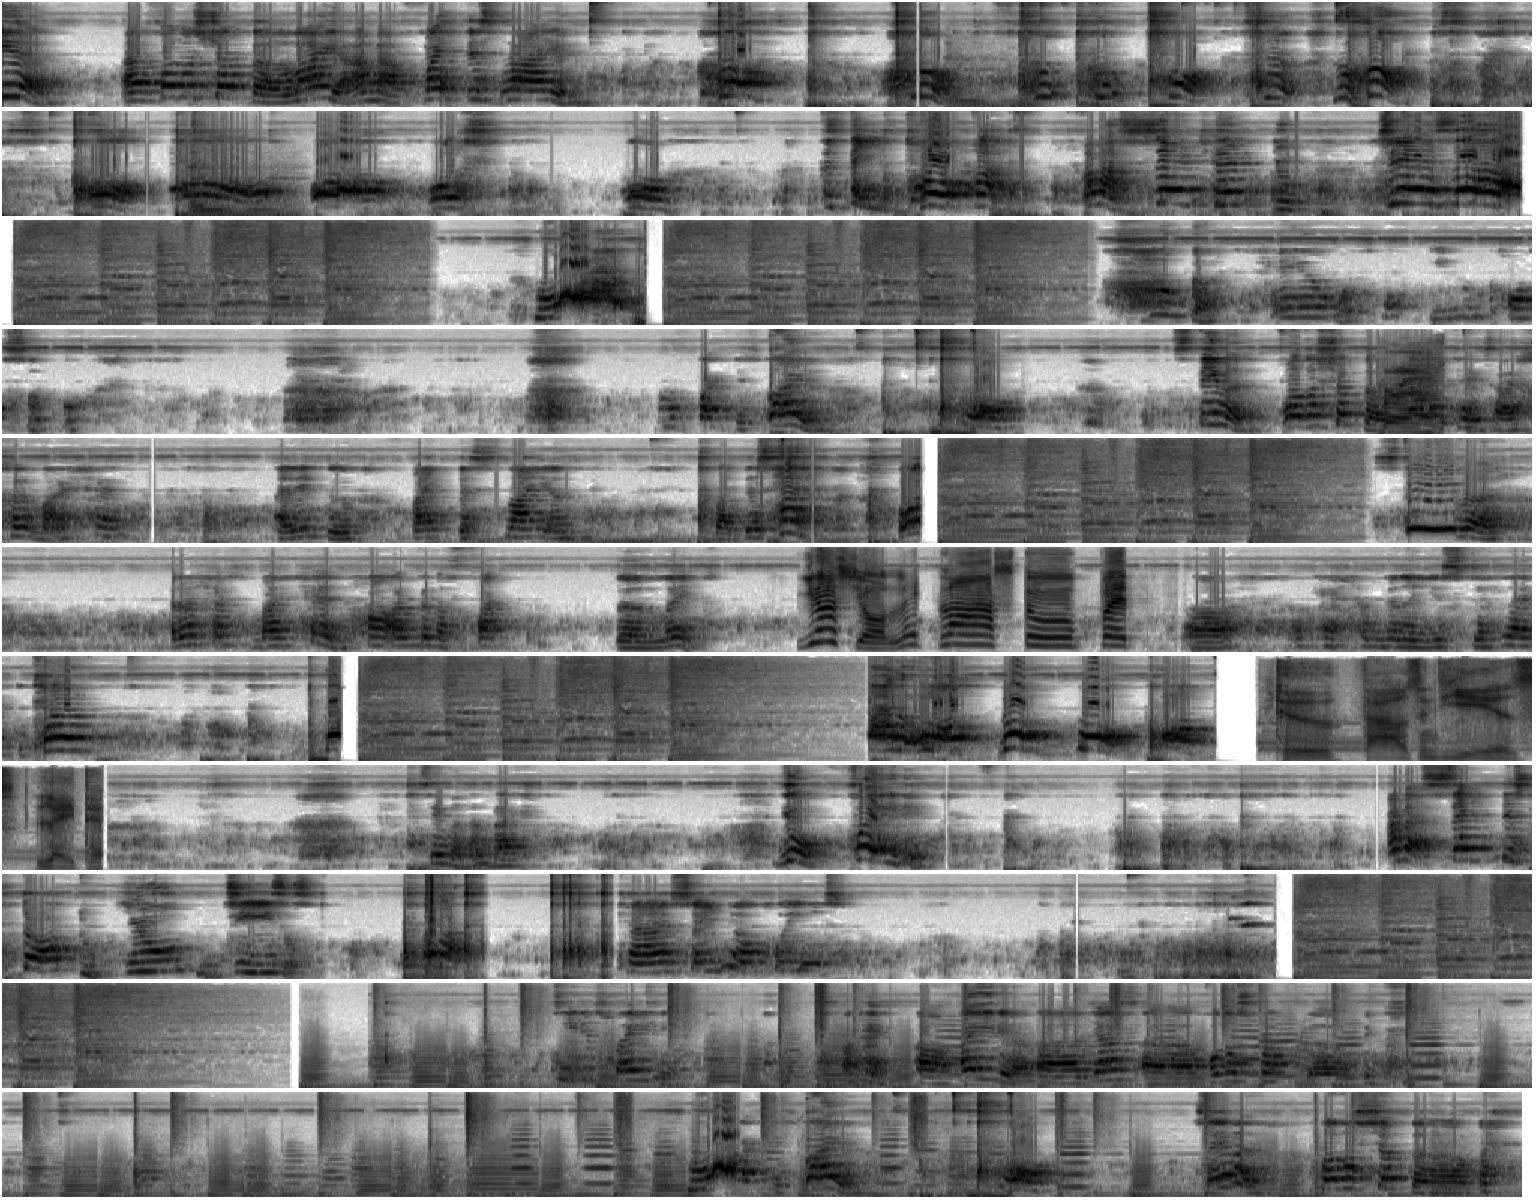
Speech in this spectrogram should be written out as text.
Steven, uh, Photoshop the lion. I'm gonna fight this lion. This thing so hot. I'm gonna send to Jesus. What? Was that even possible? I'm gonna fight this lion. Oh. Steven, Photoshop the Bruh. case. I hurt my head. I need to fight this lion by this head. Oh. Steven! I don't have my hand. How I'm gonna fight the leg? Use your leg lah, stupid. Uh, okay, I'm gonna use the leg to come. Oh. 2,000 years later. Steven, I'm back. You it! I'm gonna send this dog to you, Jesus. Can I say no, please? See. Okay, uh, failure. Uh, just uh, Photoshop the thing. What is fire? Oh, Steven, Photoshop the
